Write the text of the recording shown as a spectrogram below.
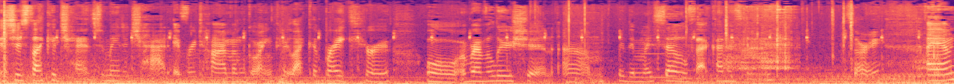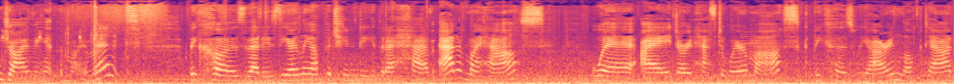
is just like a chance for me to chat every time I'm going through like a breakthrough or a revolution um, within myself, that kind of thing. Sorry, I am driving at the moment because that is the only opportunity that I have out of my house where I don't have to wear a mask because we are in lockdown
